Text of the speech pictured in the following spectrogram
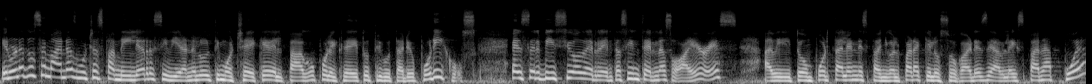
En unas dos semanas muchas familias recibirán el último cheque del pago por el crédito tributario por hijos. El Servicio de Rentas Internas o IRS habilitó un portal en español para que los hogares de habla hispana puedan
